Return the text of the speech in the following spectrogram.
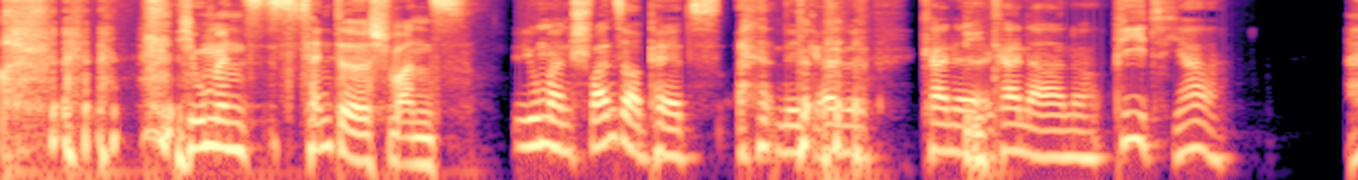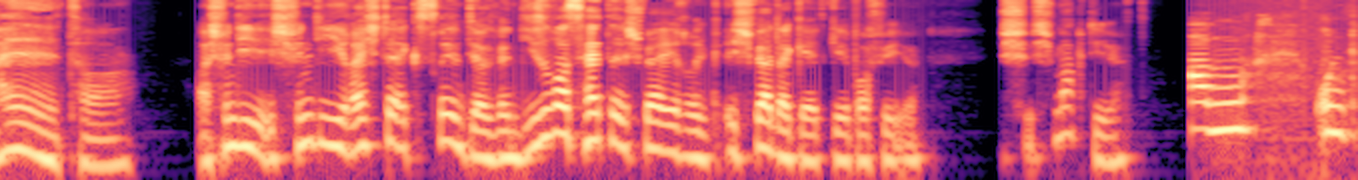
Human Cente Schwanz. Human Schwanzerpads. nee, keine, keine, keine Ahnung. Pete, ja. Alter. Aber ich finde die, ich finde die Rechte extrem. Ja, wenn die sowas hätte, ich wäre wäre der Geldgeber für ihr. Ich, ich mag die. Haben und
